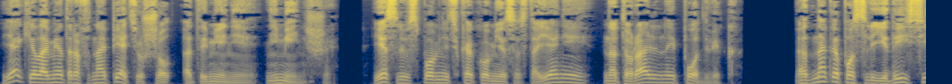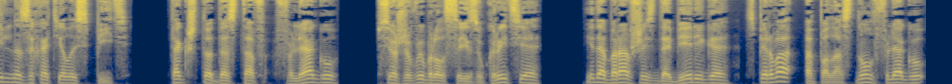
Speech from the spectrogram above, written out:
я километров на пять ушел от имения, не меньше. Если вспомнить, в каком я состоянии, натуральный подвиг. Однако после еды сильно захотелось пить, так что, достав флягу, все же выбрался из укрытия и, добравшись до берега, сперва ополоснул флягу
